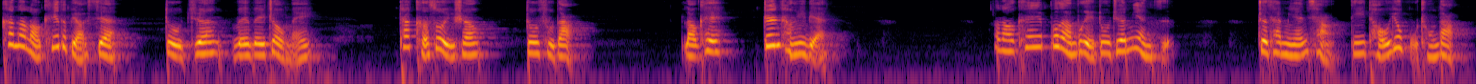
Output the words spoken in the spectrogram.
看到老 K 的表现，杜鹃微微皱眉，她咳嗽一声，督促道：“老 K，真诚一点。”老 K 不敢不给杜鹃面子，这才勉强低头，又补充道。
